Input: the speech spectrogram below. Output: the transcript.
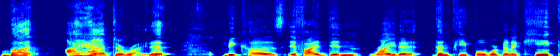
but I had to write it because if I didn't write it, then people were going to keep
